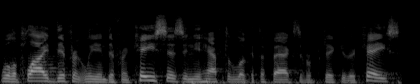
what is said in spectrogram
will apply differently in different cases, and you have to look at the facts of a particular case.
